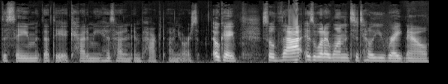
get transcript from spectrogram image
the same that the Academy has had an impact on yours. Okay, so that is what I wanted to tell you right now.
